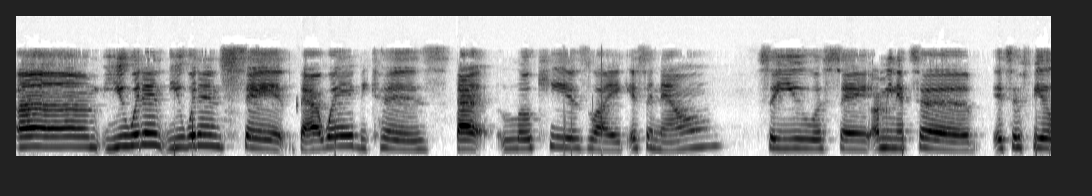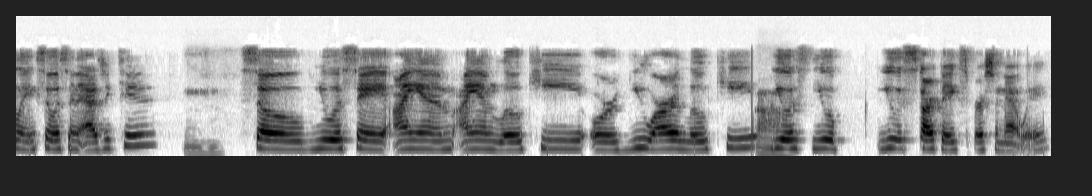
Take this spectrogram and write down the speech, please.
Um, you wouldn't you wouldn't say it that way because that low key is like it's a noun. So you would say, I mean it's a it's a feeling, so it's an adjective. Mhm. So you would say I am I am low key or you are low key. You Ah, you you would start the expression that way.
